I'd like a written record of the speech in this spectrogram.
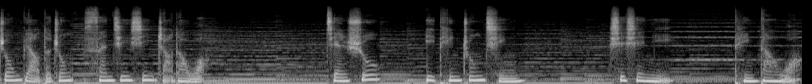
钟表的钟，三金星找到我。简书，一听钟情，谢谢你听到我。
